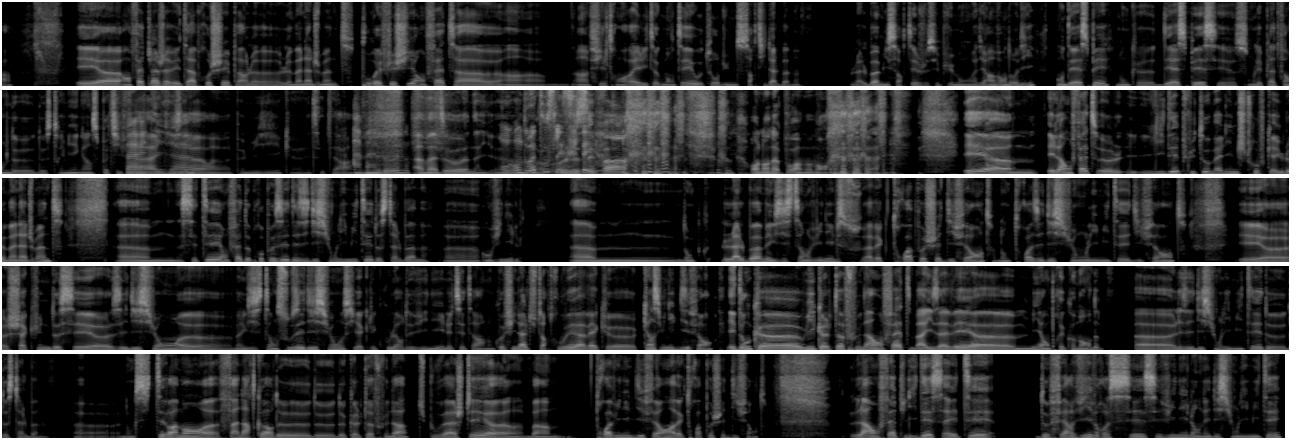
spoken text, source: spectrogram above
Et euh, en fait, là, j'avais été approché par le, management pour réfléchir en fait à euh, un, filtre en réalité augmentée autour d'une sortie d'album. L'album, il sortait, je sais plus, bon, on va dire un vendredi, en DSP. Donc, euh, DSP, ce sont les plateformes de, streaming, hein, Spotify, Deezer, Apple Music, etc. Amazon. Amazon. On, doit tous les citer. Je sais pas. on en a pour un moment. Euh, et, là, en fait, euh, l'idée plutôt maligne, je trouve, qu'a eu le management, euh, c'était en fait de proposer des éditions limitées de cet album en vinyle. donc l'album existait en vinyle avec trois pochettes différentes, donc trois éditions limitées différentes. Et euh, chacune de ces euh, éditions euh, bah, existait en sous-édition aussi avec les couleurs de vinyle, etc. Donc au final, tu t'es retrouvé avec 15 vinyles différents. Et donc, oui, Cult of Luna, en fait, bah, ils avaient mis en précommande les éditions limitées de, cet album. donc si tu es vraiment fan hardcore de, de, Cult of Luna, tu pouvais acheter ben, trois vinyles différents avec trois pochettes différentes. Là, en fait, l'idée, ça a été de faire vivre ces, vinyles en édition limitée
